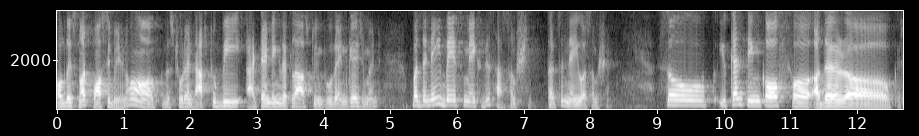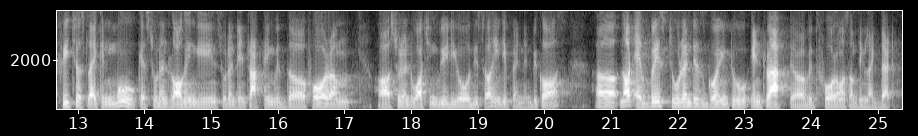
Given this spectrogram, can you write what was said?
Although it is not possible you know the student has to be attending the class to improve the engagement, but the naive Bayes makes this assumption that is a naive assumption. So, you can think of uh, other uh, features like in MOOC a student logging in, student interacting with the forum, uh, student watching video these are independent because uh, not every student is going to interact uh, with forum or something like that.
